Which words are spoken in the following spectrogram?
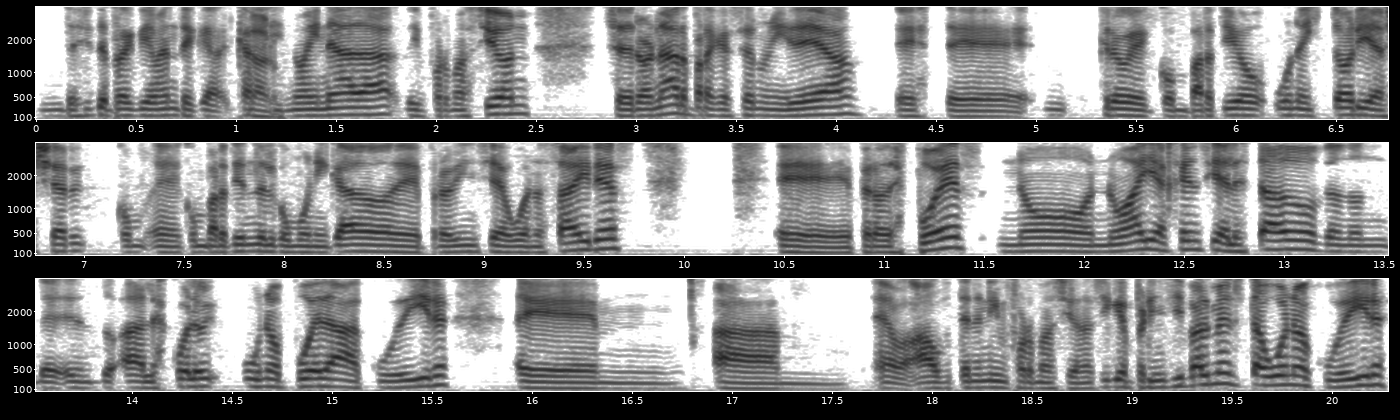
decirte prácticamente que casi claro. no hay nada de información. Cedronar, para que se den una idea, este, creo que compartió una historia ayer com, eh, compartiendo el comunicado de provincia de Buenos Aires, eh, pero después no, no, hay agencia del Estado donde, a la cual uno pueda acudir eh, a, obtener información. Así que principalmente está bueno acudir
